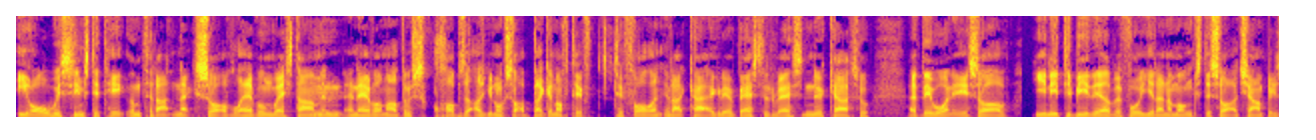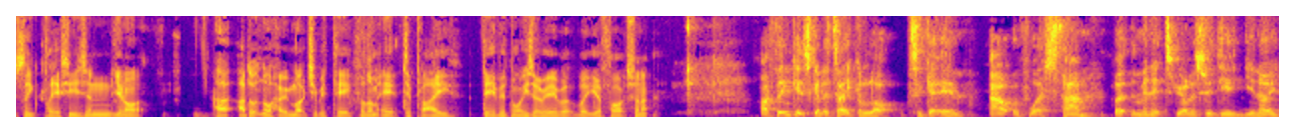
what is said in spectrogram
he always seems to take them to that next sort of level. And West Ham and, mm. and Everton are those clubs that are, you know, sort of big enough to to fall into that category of best of the rest. And Newcastle, if they want to sort of, you need to be there before you're in amongst the sort of Champions League places. And, you know, I, I don't know how much it would take for them to, to pry David Moyes away, but what are your thoughts on it? I think it's going to take a lot to get him out of West Ham at the minute, to be honest with you. You know,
